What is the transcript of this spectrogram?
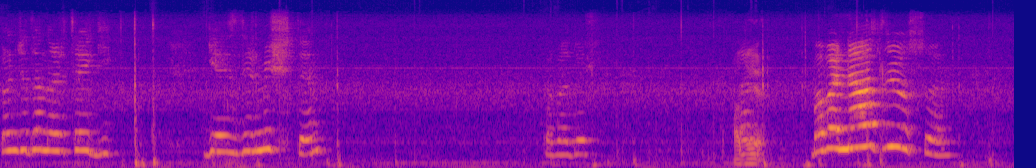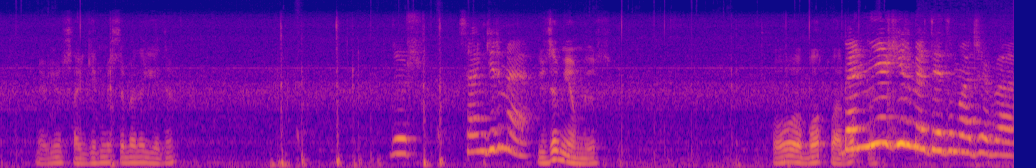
önceden haritayı gezdirmiştim. Baba dur. Hadi Baba ne atlıyorsun? ne bileyim sen girmişsin ben de girdim. Dur. Sen girme. Yüzemiyor muyuz? Oo bot var. Ben bot var. niye girme dedim acaba?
